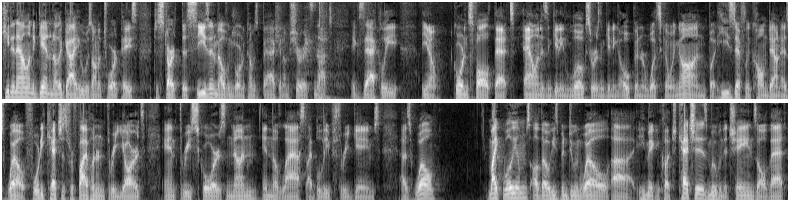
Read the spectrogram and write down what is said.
Keenan Allen, again, another guy who was on a torrid pace to start this season. Melvin Gordon comes back, and I'm sure it's not exactly, you know, Gordon's fault that Allen isn't getting looks or isn't getting open or what's going on, but he's definitely calmed down as well. 40 catches for 503 yards and three scores, none in the last, I believe, three games as well. Mike Williams, although he's been doing well, uh, he's making clutch catches, moving the chains, all that.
